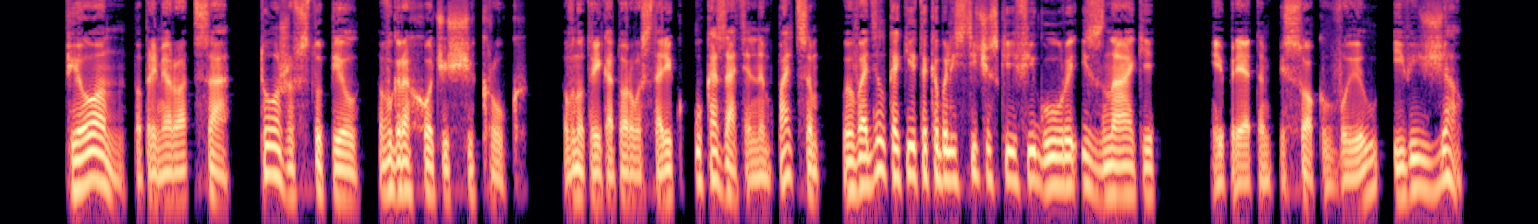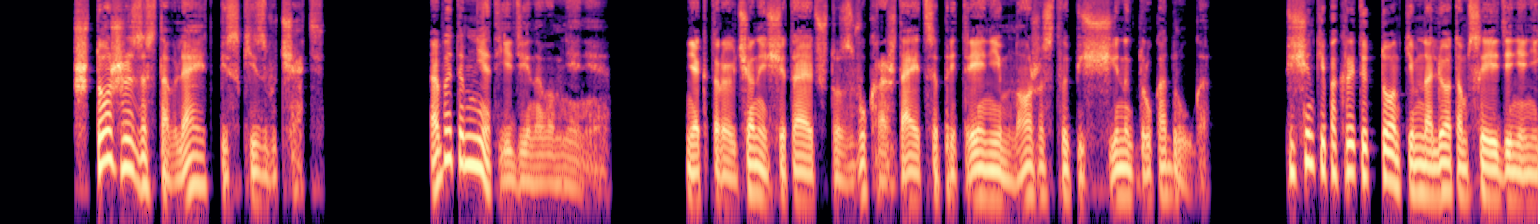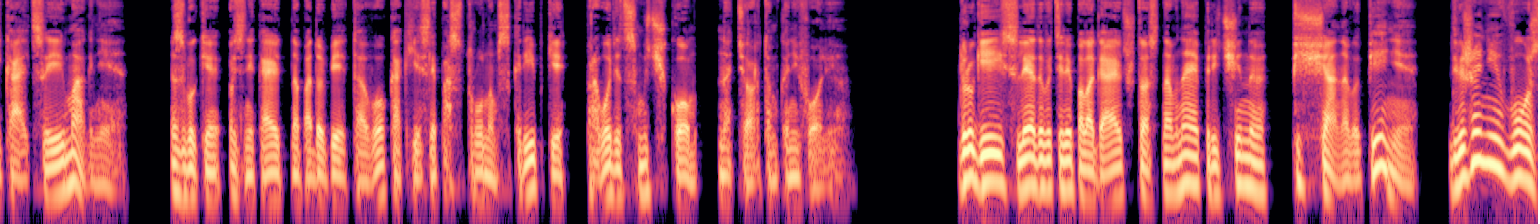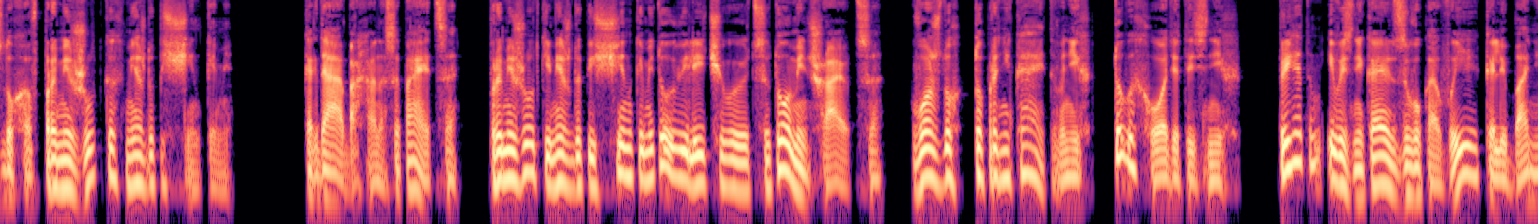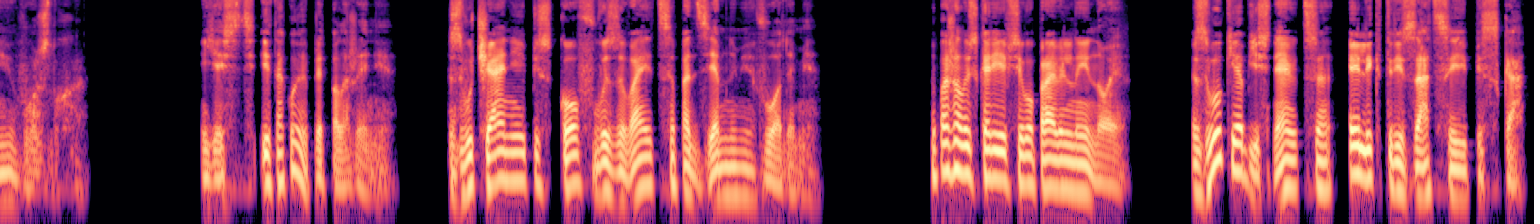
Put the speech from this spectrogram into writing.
Пион, по примеру отца, тоже вступил в грохочущий круг внутри которого старик указательным пальцем выводил какие-то каббалистические фигуры и знаки, и при этом песок выл и визжал. Что же заставляет пески звучать? Об этом нет единого мнения. Некоторые ученые считают, что звук рождается при трении множества песчинок друг от друга. Песчинки покрыты тонким налетом соединений кальция и магния. Звуки возникают наподобие того, как если по струнам скрипки проводят смычком, натертым канифолию. Другие исследователи полагают, что основная причина песчаного пения — движение воздуха в промежутках между песчинками. Когда бархан осыпается, промежутки между песчинками то увеличиваются, то уменьшаются. Воздух то проникает в них, то выходит из них. При этом и возникают звуковые колебания воздуха. Есть и такое предположение. Звучание песков вызывается подземными водами. Но, пожалуй, скорее всего, правильно иное. Звуки объясняются электризацией песка.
